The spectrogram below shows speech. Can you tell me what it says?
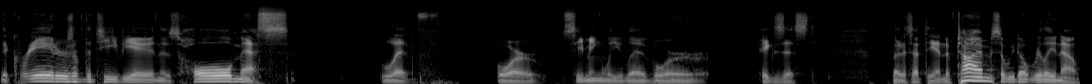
the creators of the TVA and this whole mess live or seemingly live or exist. But it's at the end of time, so we don't really know.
